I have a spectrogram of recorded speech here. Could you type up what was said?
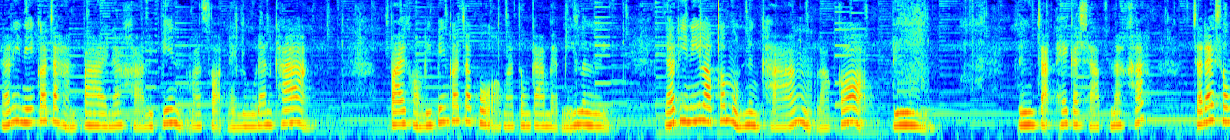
แล้วทีนี้ก็จะหันปลายนะคะริบบิ้นมาสอดในรูด้านข้าง ปลายของริบบิ้นก็จะโผล่ออกมาตรงกลางแบบนี้เลย แล้วทีนี้เราก็หมุนหนึ่งครั้ง แล้วก็ดึง ดึงจัดให้กระชับนะคะ จะได้ทรง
